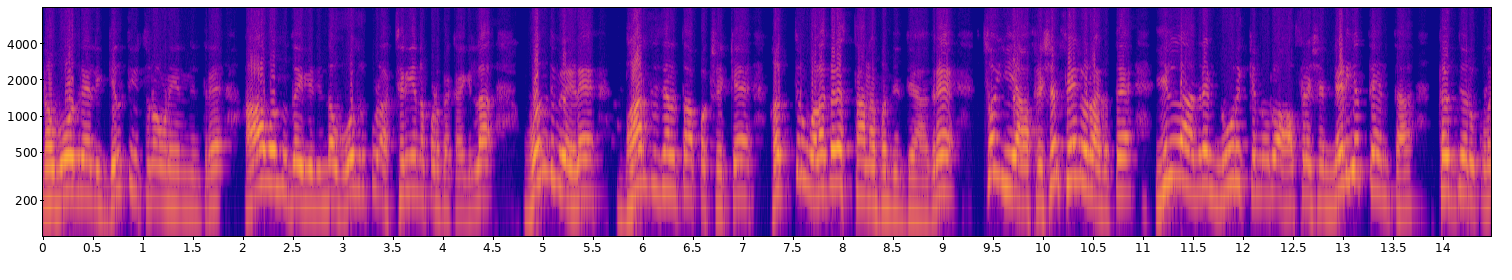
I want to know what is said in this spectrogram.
ನಾವು ಹೋದ್ರೆ ಅಲ್ಲಿ ಗೆಲ್ತೀವಿ ಚುನಾವಣೆಯನ್ನು ನಿಂತ್ರೆ, ಆ ಒಂದು ಧೈರ್ಯದಿಂದ ಹೋದ್ರು ಕೂಡ ಅಚ್ಚರಿಯನ್ನ ಪಡಬೇಕಾಗಿಲ್ಲ. ಒಂದು ವೇಳೆ ಭಾರತೀಯ ಜನತಾ ಪಕ್ಷಕ್ಕೆ ಹತ್ತು ಒಳಗಡೆ ಸ್ಥಾನ ಬಂದಿದ್ದೆ ಆದ್ರೆ ಸೊ ಈ ಆಪರೇಷನ್ ಫೇಲ್ಯೂರ್ ಆಗುತ್ತೆ. ಇಲ್ಲ ಅಂದ್ರೆ ನೂರಕ್ಕೆ ನೂರು ಆಪರೇಷನ್ ನಡೆಯುತ್ತೆ ಅಂತ ತಜ್ಞರು ಕೂಡ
